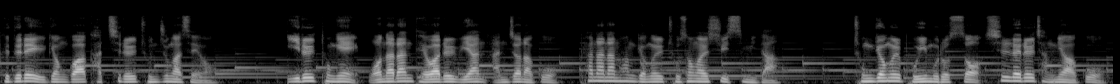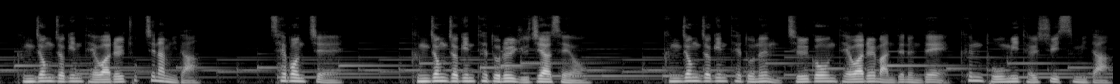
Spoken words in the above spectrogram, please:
그들의 의견과 가치를 존중하세요. 이를 통해 원활한 대화를 위한 안전하고 편안한 환경을 조성할 수 있습니다. 존경을 보임으로써 신뢰를 장려하고 긍정적인 대화를 촉진합니다. 세 번째, 긍정적인 태도를 유지하세요. 긍정적인 태도는 즐거운 대화를 만드는데 큰 도움이 될 수 있습니다.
